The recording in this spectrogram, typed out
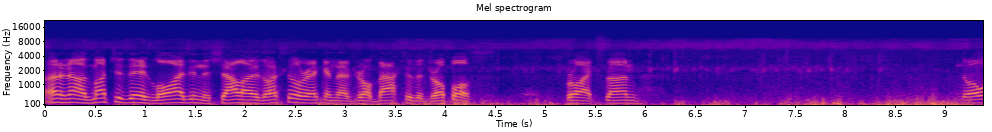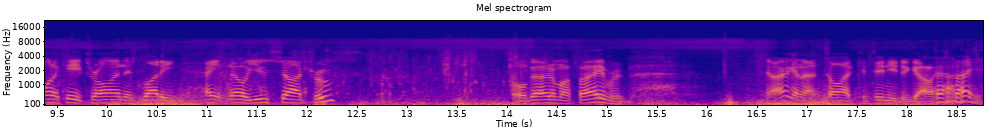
I don't know, as much as there's lies in the shallows, I still reckon they've dropped back to the drop-offs. Bright sun, do I want to keep trying this bloody ain't no use chartreuse? I'll go to my favourite. I reckon that tide continued to go out, eh?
